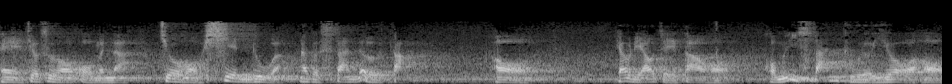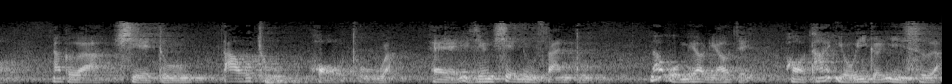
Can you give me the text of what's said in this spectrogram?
哎，就是哦我们呐就哦陷入啊那个三恶道哦。要了解到哦，我们一三途了以后啊，哦，那个啊，血途、刀途、火途啊，哎，已经陷入三途。那我们要了解哦，它有一个意思啊，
